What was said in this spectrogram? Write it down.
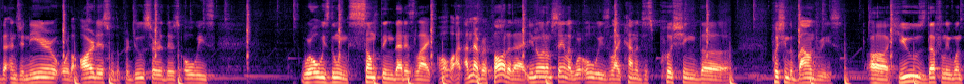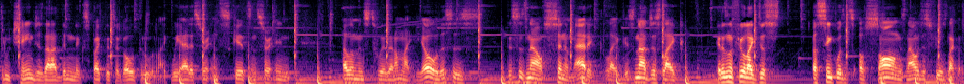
the engineer or the artist or the producer, there's always we're always doing something that is like, oh, I, I never thought of that. You know what I'm saying? Like we're always like kind of just pushing the pushing the boundaries. Uh, Hues definitely went through changes that I didn't expect it to go through. Like we added certain skits and certain elements to it that I'm like, yo, this is this is now cinematic. Like it's not just like it doesn't feel like just a sequence of songs. Now it just feels like a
